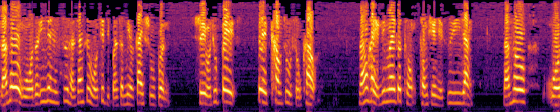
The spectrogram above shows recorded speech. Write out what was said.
然后我的意念是很像是我自己本身没有带书本，所以我就被被铐住手铐，然后还有另外一个同同学也是一样，然后我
